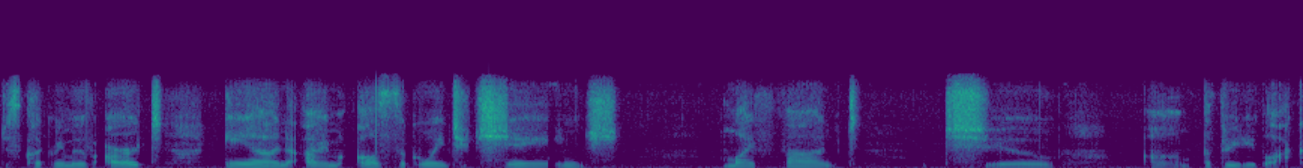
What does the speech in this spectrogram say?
Just click remove art. And I'm also going to change my font to um, a 3D block.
